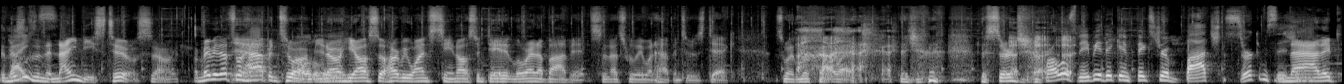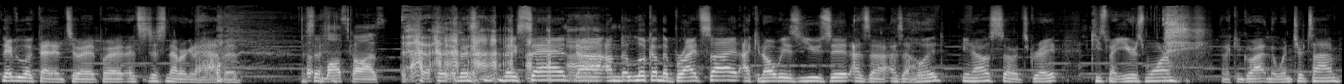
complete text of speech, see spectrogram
And this was in the '90s too, so or maybe that's what happened to him. You know, he also Harvey Weinstein also dated Lorena Bobbitt, so that's really what happened to his dick. So it looked that way. the, the surgeon. Carlos, maybe they can fix your botched circumcision. Nah, they they've looked that into it, but it's just never gonna happen. Lost cause. they, they said uh, on the look on the bright side, I can always use it as a as a hood, you know, so it's great. It keeps my ears warm, and I can go out in the wintertime.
